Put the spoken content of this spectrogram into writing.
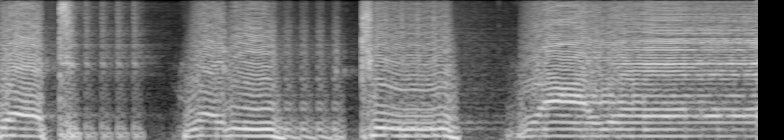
Get ready to riot.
